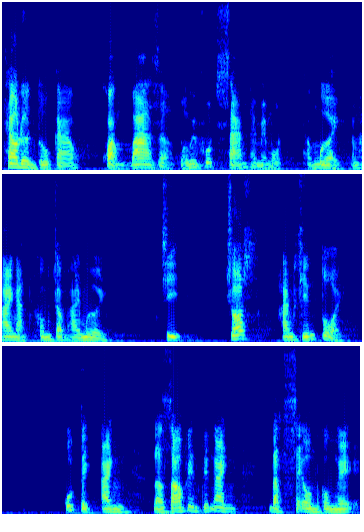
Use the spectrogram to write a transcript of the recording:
Theo đơn tố cáo, khoảng 3 giờ 40 phút sáng ngày 11 tháng 10 năm 2020, chị George, 29 tuổi, quốc tịch Anh là giáo viên tiếng Anh đặt xe ôm công nghệ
